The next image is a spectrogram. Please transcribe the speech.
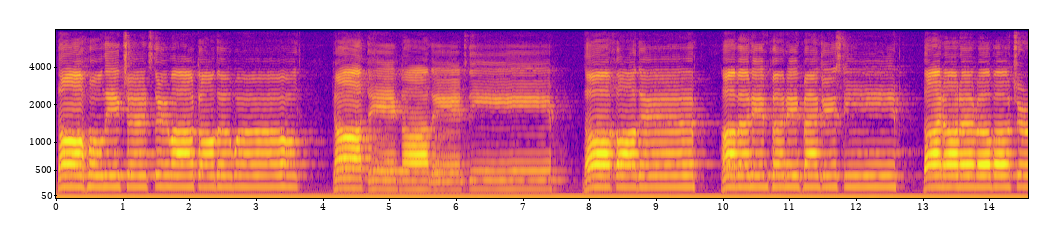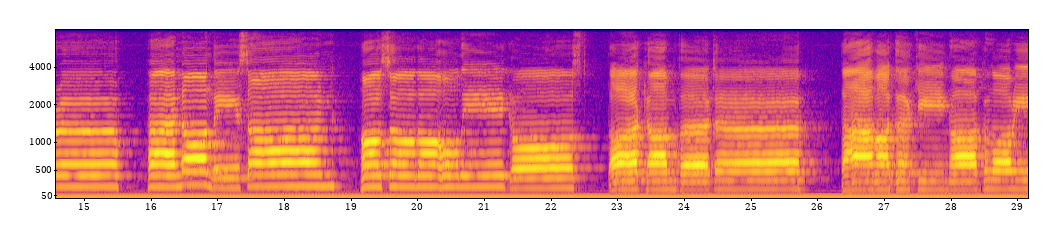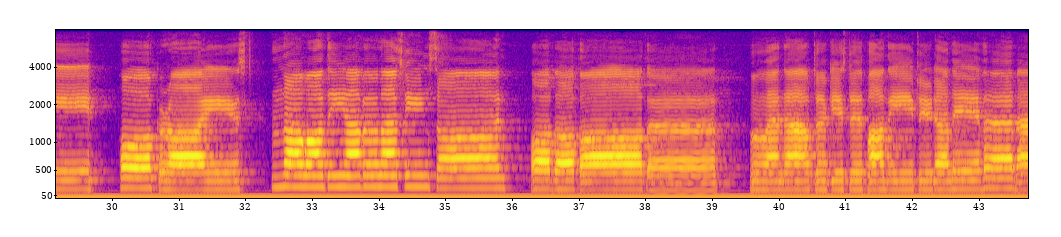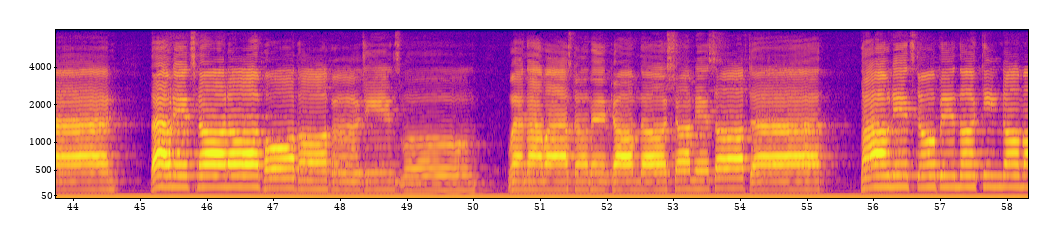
The Holy Church throughout all the world The everlasting Son of the Father, and thou tookest upon thee to deliver man. Thou didst not abhor the Virgin's womb, when thou hast overcome the sharpness of death. Thou didst open the kingdom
